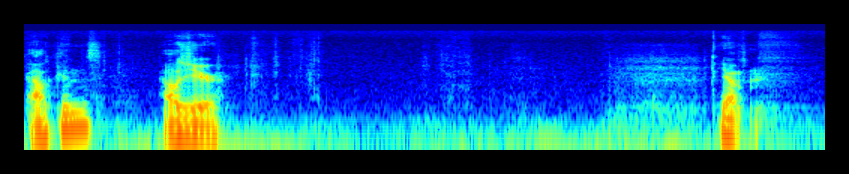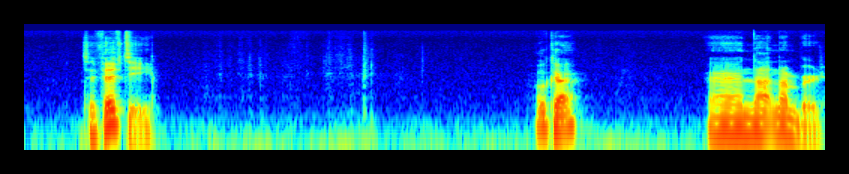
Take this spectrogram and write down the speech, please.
Falcons? Allgeier. Yep. A 50. Okay. And not numbered.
